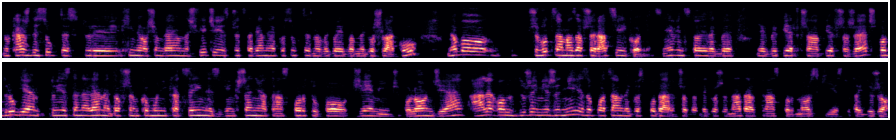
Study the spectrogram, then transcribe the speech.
no każdy sukces, który Chiny osiągają na świecie jest przedstawiany jako sukces nowego jedwabnego szlaku, no bo przywódca ma zawsze rację i koniec, nie? więc to jest jakby, jakby pierwsza, pierwsza rzecz. Po drugie, tu jest ten element, owszem, komunikacyjny, zwiększenia transportu po ziemi czy po lądzie, ale on w dużej mierze nie jest opłacalny gospodarczo, dlatego że nadal transport morski jest tutaj dużo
